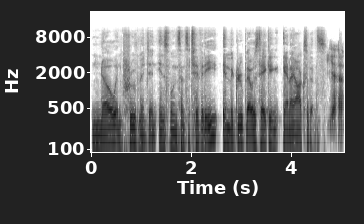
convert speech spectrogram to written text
no improvement in insulin sensitivity in the group that was taking antioxidants. Yeah,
